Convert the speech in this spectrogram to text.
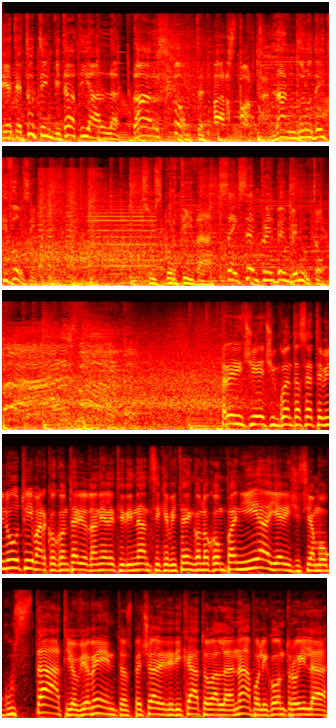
Siete tutti invitati al Bar Sport. Bar Sport. L'angolo dei tifosi. Su Sportiva sei sempre il benvenuto. 13 e 57 minuti, Marco Conterio, Daniele Tirinanzi che vi tengono compagnia. Ieri ci siamo gustati ovviamente un speciale dedicato al Napoli contro il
